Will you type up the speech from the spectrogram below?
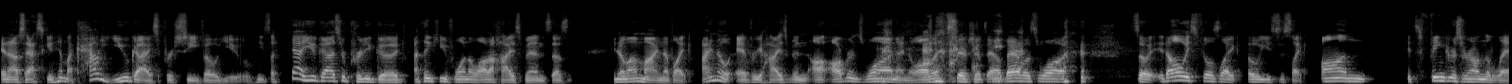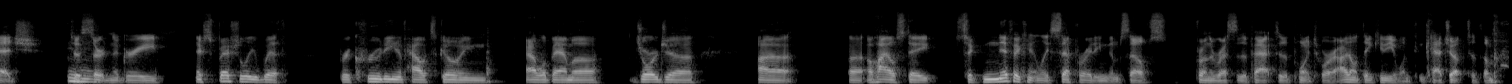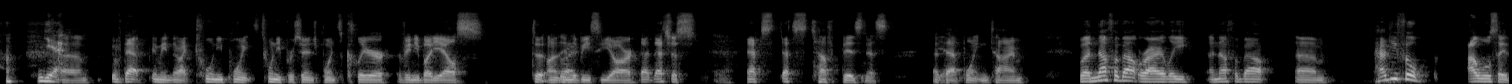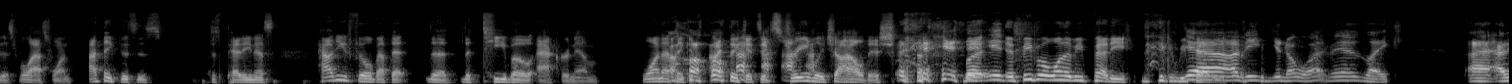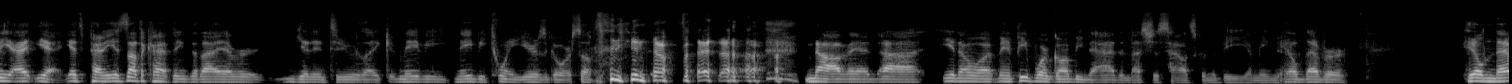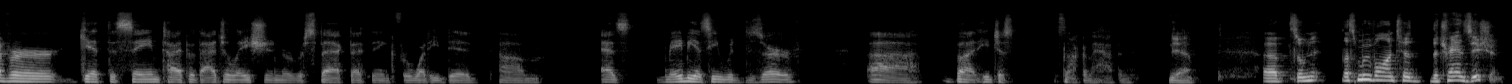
And I was asking him, like, how do you guys perceive OU? He's like, yeah, you guys are pretty good. I think you've won a lot of Heisman's. As you know, my mind, I've like, I know every Heisman. Auburn's won. I know all the championships. Yeah. Alabama's won. so it always feels like OU's just like on its fingers are on the ledge to a Mhm. certain degree, especially with recruiting of how it's going. Alabama, Georgia, uh, uh, Ohio State significantly separating themselves from the rest of the pack to the point to where I don't think anyone can catch up to them. Yeah, um, with that, I mean, they're like 20 points, 20 percentage points clear of anybody else to on, in the BCR. That that's just Yeah. that's that's tough business at Yeah. that point in time. But enough about Riley. Enough about um, how do you feel? I will say this, the last one. I think this is just pettiness. How do you feel about that the the Tebow acronym? One, I think it's, I think it's extremely childish. but if people want to be petty, they can be yeah, petty. I mean, you know what, man? Like, I, I mean, I, yeah, it's petty. It's not the kind of thing that I ever get into. Like, maybe, maybe twenty years ago or something, you know. But uh, nah, man. Uh, you know what, man? People are going to be mad, and that's just how it's going to be. I mean, Yeah. he'll never, he'll never get the same type of adulation or respect. I think for what he did, um, as maybe as he would deserve. Uh, but he just, it's not going to happen. Yeah. Uh, so let's move on to the transition.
